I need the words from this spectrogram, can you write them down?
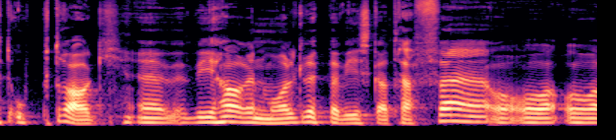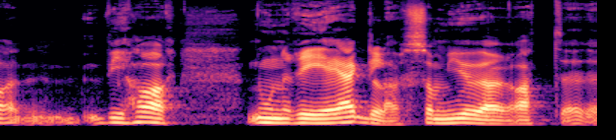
et oppdrag. Eh, Vi har en målgruppe vi skal treffe, og, og, og vi har noen regler som gjør at eh,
